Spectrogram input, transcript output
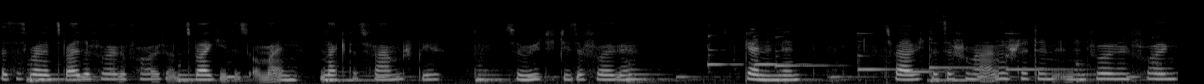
Das ist meine zweite Folge für heute und zwar geht es um ein nacktes Farmenspiel. So möchte ich diese Folge gerne nennen. Und zwar habe ich das ja schon mal angeschnitten in den vorigen Folgen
